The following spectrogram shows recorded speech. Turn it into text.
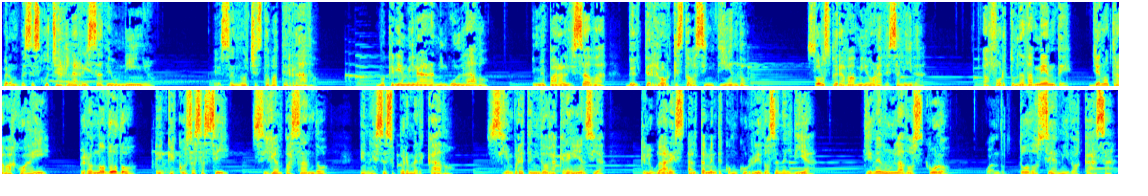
pero empecé a escuchar la risa de un niño. Esa noche estaba aterrado. No quería mirar a ningún lado y me paralizaba del terror que estaba sintiendo. Solo esperaba mi hora de salida. Afortunadamente, ya no trabajo ahí, pero no dudo en que cosas así sigan pasando en ese supermercado. Siempre he tenido la creencia que lugares altamente concurridos en el día tienen un lado oscuro cuando todos se han ido a casa,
